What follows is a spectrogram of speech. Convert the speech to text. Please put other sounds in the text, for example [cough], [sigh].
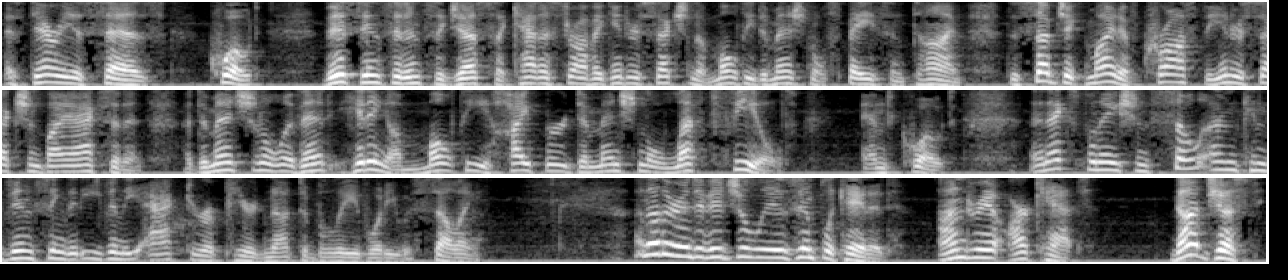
As Darius says, quote, this incident suggests a catastrophic intersection of multidimensional space and time. The subject might have crossed the intersection by accident, a dimensional event hitting a multi hyper dimensional left field. End quote. An explanation so unconvincing that even the actor appeared not to believe what he was selling. Another individual is implicated Andrea Arquette. Not just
